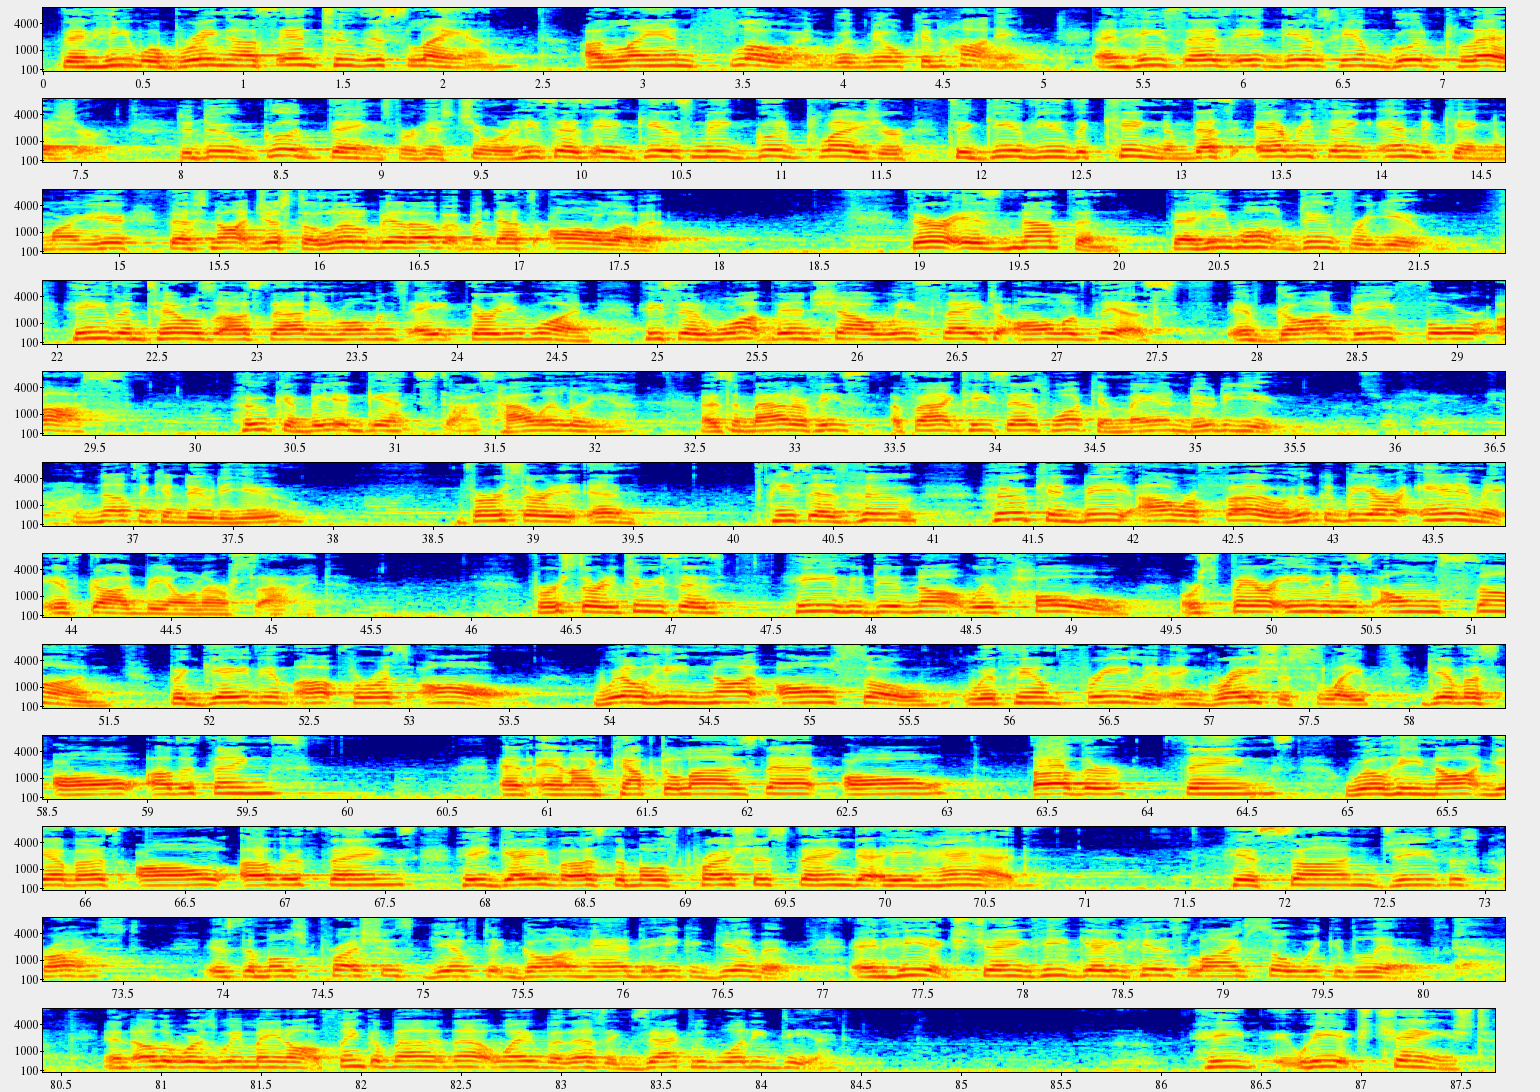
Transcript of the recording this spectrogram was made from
then he will bring us into this land, a land flowing with milk and honey. And he says it gives him good pleasure to do good things for his children. He says it gives me good pleasure to give you the kingdom. That's everything in the kingdom. Are you here? That's not just a little bit of it, but that's all of it. There is nothing that he won't do for you. He even tells us that in Romans 8:31. He said, "What then shall we say to all of this? If God be for us, who can be against us?" Hallelujah. As a matter of fact, he says, "What can man do to you?" Nothing can do to you. Verse 30 and he says, who, who can be our foe? Who can be our enemy if God be on our side? Verse 32, he says, He who did not withhold or spare even his own son, but gave him up for us all, will he not also with him freely and graciously give us all other things? And, and I capitalize that, all other things? Will he not give us all other things? He gave us the most precious thing that he had. His son, Jesus Christ, is the most precious gift that God had that he could give it. And he exchanged, he gave his life so we could live. In other words, we may not think about it that way, but that's exactly what he did. He, he exchanged.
